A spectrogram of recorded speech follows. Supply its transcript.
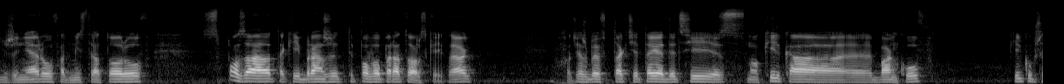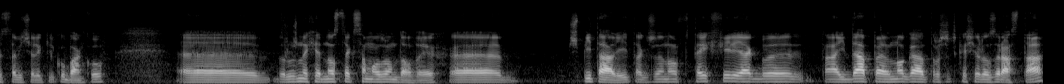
inżynierów, administratorów spoza takiej branży typowo operatorskiej, tak? Chociażby w trakcie tej edycji jest no, kilka e, banków, kilku przedstawicieli kilku banków, e, różnych jednostek samorządowych, e, szpitali, także no, w tej chwili jakby ta idea PLNoga troszeczkę się rozrasta.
